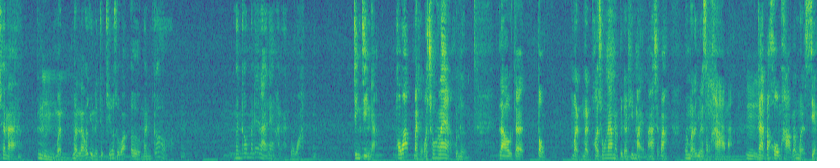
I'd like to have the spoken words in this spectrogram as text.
ใช่ไหมอืมอืมเหมือนอืมเหมือนเราก็อยู่ในจุดที่รู้สึกว่า เออ มันก็ มันก็ไม่ได้ร้ายแรงขนาดนั้นปะวะจริง ๆ อะ เพราะว่าหมายถึงว่าช่วงแรกอะคนหนึ่งเราจะตก เหมือนเหมือนพอช่วงแรกมันเป็นเรื่องที่ใหม่มากใช่ปะมันเหมือนเราอยู่ในสงครามอะอืมการประโคมข่าวมันเหมือนเสียง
